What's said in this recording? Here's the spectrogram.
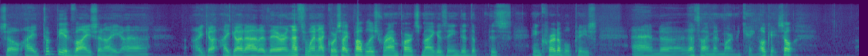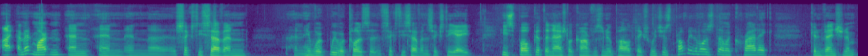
So I took the advice and I. Uh, I got I got out of there, and that's when, of course, I published Ramparts magazine, did the, this incredible piece, and uh, that's how I met Martin King. Okay, so I, I met Martin and and in uh, '67, and he were we were close in '67, '68. He spoke at the National Conference of New Politics, which is probably the most democratic convention Am-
